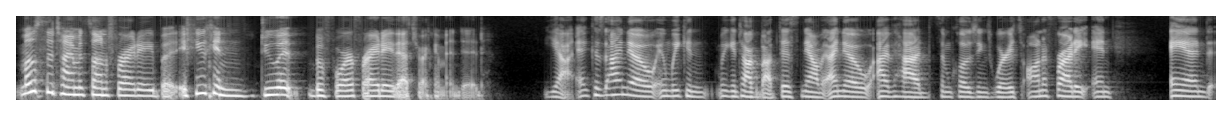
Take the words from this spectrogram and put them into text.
most of the time it's on Friday, but if you can do it before Friday, that's recommended. Yeah, and because I know, and we can we can talk about this now. But I know I've had some closings where it's on a Friday, and and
